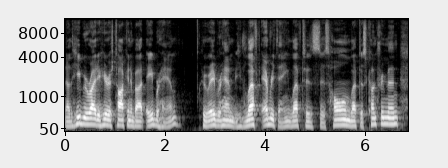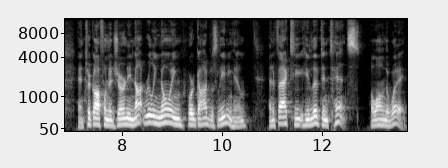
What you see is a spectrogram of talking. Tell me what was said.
Now the Hebrew writer here is talking about Abraham, who Abraham, he left everything, left his, his home, left his countrymen, and took off on a journey not really knowing where God was leading him. And in fact, he, he lived in tents along the way.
